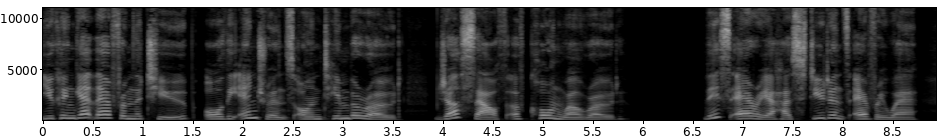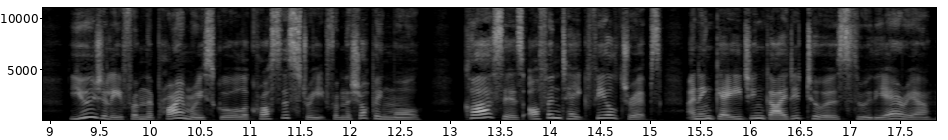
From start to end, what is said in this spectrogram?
You can get there from the tube or the entrance on Timber Road just south of Cornwell Road. This area has students everywhere, usually from the primary school across the street from the shopping mall. Classes often take field trips and engage in guided tours through the area.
